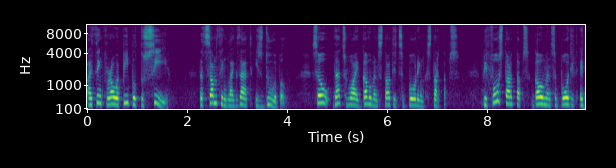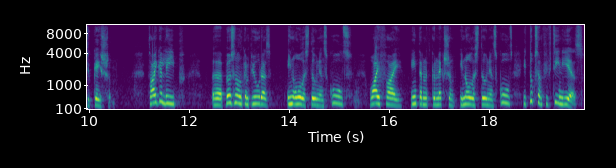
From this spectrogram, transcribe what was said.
I think, for our people to see that something like that is doable. So that's why government started supporting startups. Before startups, government supported education. Tiger Leap, uh, personal computers in all Estonian schools, Wi-Fi, internet connection in all Estonian schools. It took some 15 years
